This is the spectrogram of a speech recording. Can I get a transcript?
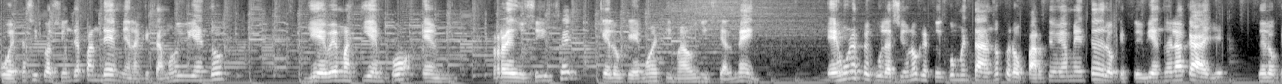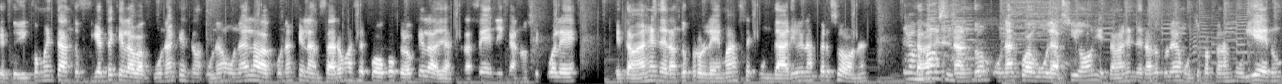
o esta situación de pandemia en la que estamos viviendo lleve más tiempo en reducirse que lo que hemos estimado inicialmente. Es una especulación lo que estoy comentando, pero parte obviamente de lo que estoy viendo en la calle, de lo que estoy comentando. Fíjate que la vacuna, que una, una de las vacunas que lanzaron hace poco, creo que la de AstraZeneca, no sé cuál es, estaban generando problemas secundarios en las personas, estaban generando una coagulación y estaban generando problemas, muchas personas murieron,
